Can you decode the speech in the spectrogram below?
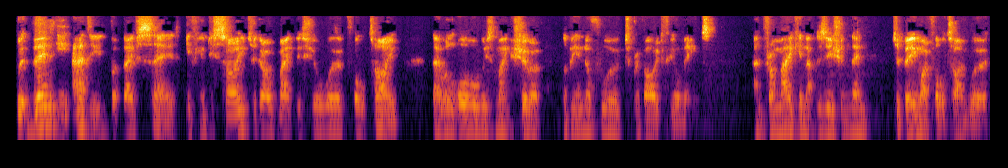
But then he added, but they've said if you decide to go make this your work full time, they will always make sure there'll be enough work to provide for your needs. And from making that decision then to be my full time work,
